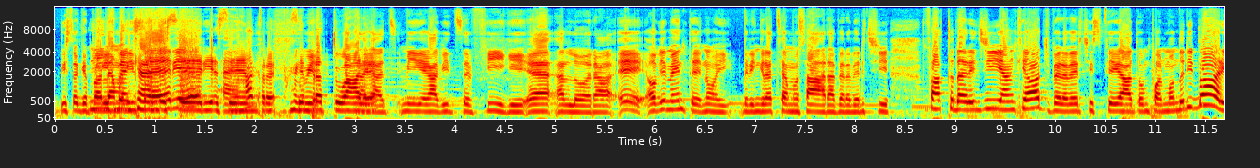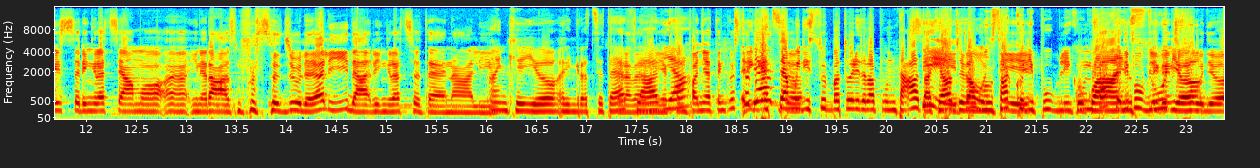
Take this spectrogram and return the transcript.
visto che parliamo di serie. serie, eh, sempre, ma- sempre attuale. Ragazzi, mica pizze e fighi, eh, allora. E ovviamente noi ringraziamo Sara per averci fatto da regia anche oggi, per averci spiegato un po' il mondo di Boris. Ringraziamo eh, in Erasmus Giulia e Alida, ringrazio te Nali. Anche io ringrazio te, Per avermi accompagnata in questo Ringraziamo viaggio. i disturbatori della puntata, Sì, che oggi abbiamo un sacco di pubblico Un qua sacco in, di pubblico studio. in studio.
